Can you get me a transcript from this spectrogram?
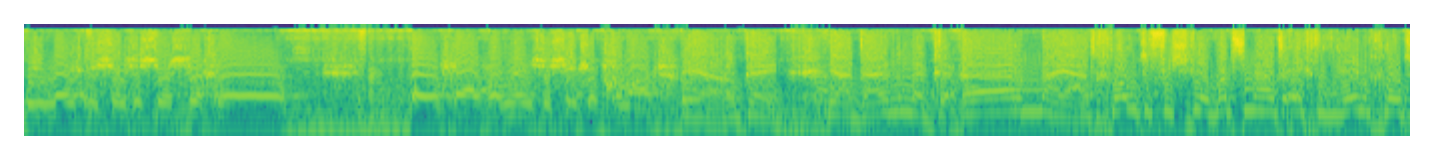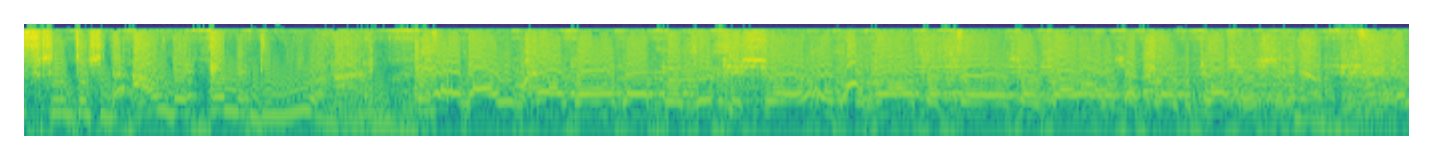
die in 1966 eh eh, vijf van mensen ziek heeft gemaakt. Ja, oké. Ja, duidelijk. Ehm, nou ja, het grote verschil, wat is nou het, echt het hele grote verschil tussen de oude en de nieuwe haring? En nou, je begrijpt wel, het product is eh, opgebouwd dat, eh, zoals ware alles op grote plasmas. Ja. En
